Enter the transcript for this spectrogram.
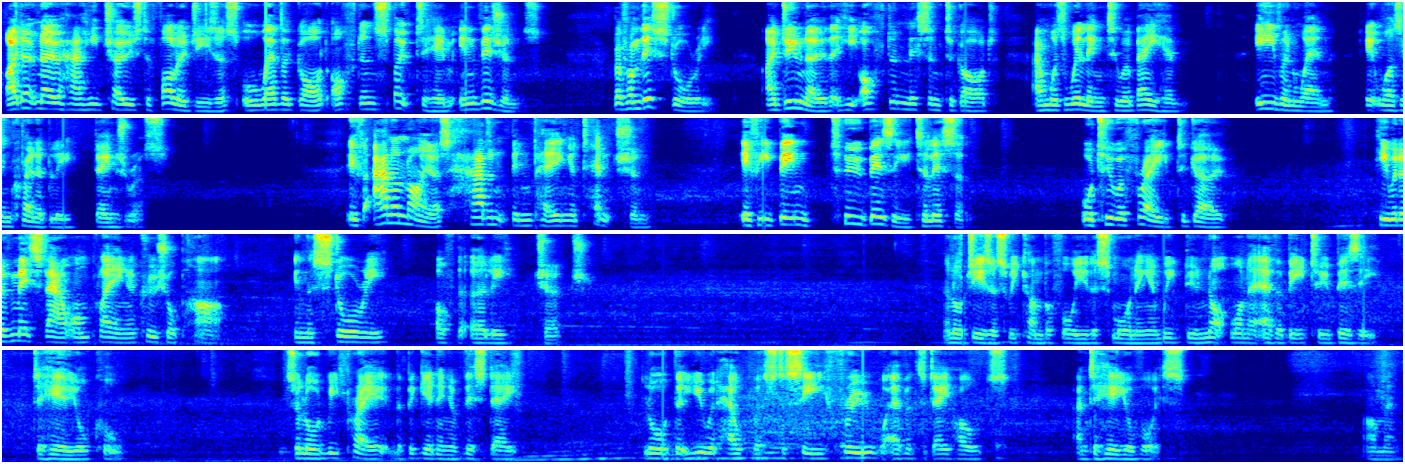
I don't know how he chose to follow Jesus or whether God often spoke to him in visions. But from this story, I do know that he often listened to God and was willing to obey him, even when it was incredibly dangerous. If Ananias hadn't been paying attention, if he'd been too busy to listen, or too afraid to go, he would have missed out on playing a crucial part in the story of the early church. And Lord Jesus, we come before you this morning and we do not want to ever be too busy to hear your call. So, Lord, we pray at the beginning of this day, Lord, that you would help us to see through whatever today holds and to hear your voice. Amen.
